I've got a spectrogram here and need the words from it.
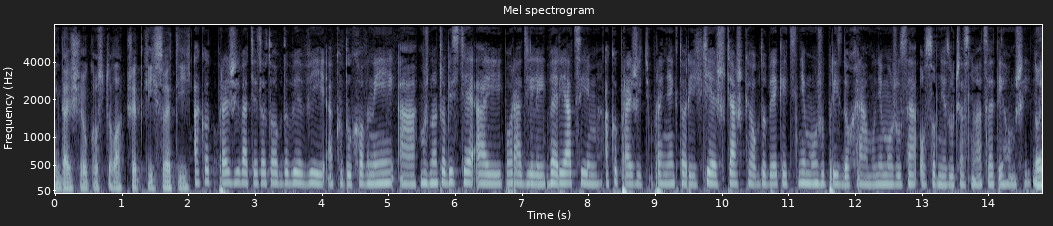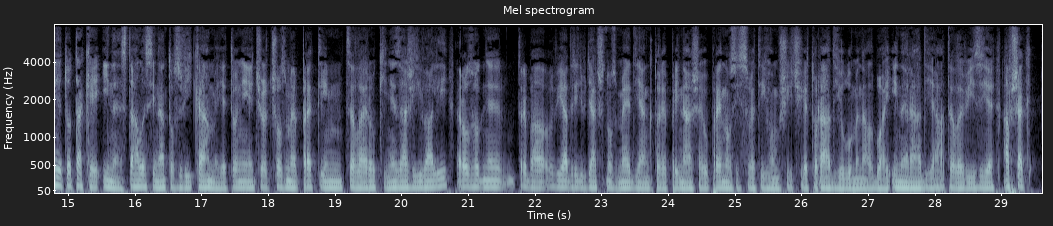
niekdajšieho kostola všetkých svetých. Ako prežívate toto obdobie vy ako duchovný a možno čo by ste aj poradili veriacím, ako prežiť pre niektorých tiež ťažké obdobie, keď nemôžu prísť do chrámu, nemôžu sa osobne zúčastňovať Svetý Homši? No je to také iné, stále si na to zvykáme, je to niečo, čo sme predtým celé roky nezažívali. Rozhodne treba vyjadriť vďačnosť médiám, ktoré prinášajú prenosy Svetých Homší, či je to Rádio Lumen alebo aj iné rádia a televízie. Avšak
